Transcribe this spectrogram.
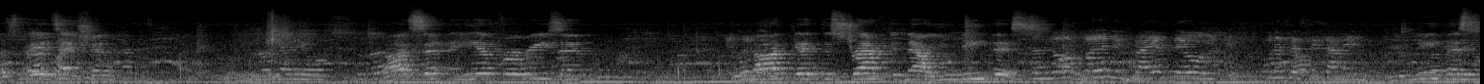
Let's pay attention. God sent me here for a reason. Do not get distracted now. You need this. Entonces, No puedes distraerte hoy. Tú necesitas esto. You need this.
